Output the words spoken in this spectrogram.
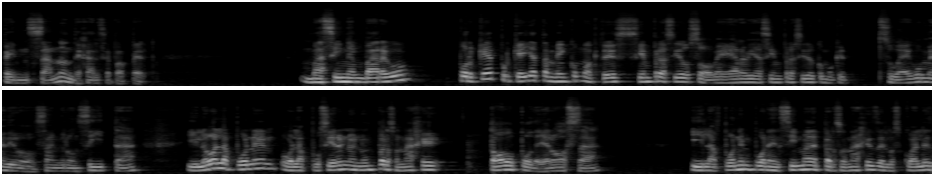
pensando en dejar ese papel. Más sin embargo, ¿por qué? Porque ella también como actriz siempre ha sido soberbia, siempre ha sido como que su ego medio sangroncita. Y luego la ponen o la pusieron en un personaje todopoderosa y la ponen por encima de personajes de los cuales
